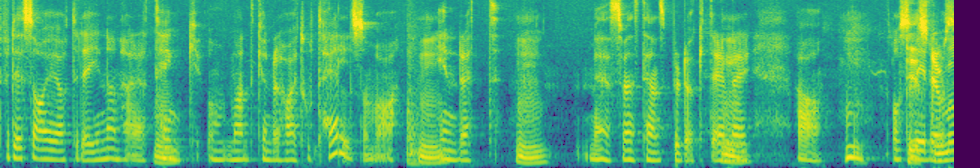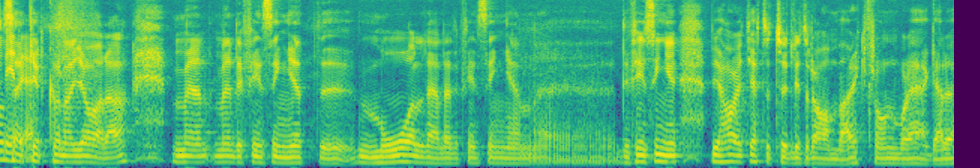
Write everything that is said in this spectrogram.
för det sa jag till dig innan här, att mm. tänk om man kunde ha ett hotell som var mm. inrett mm. med Svenskt Tenns produkter. Eller, mm. ja, mm. och så det vidare, skulle man säkert kunna göra. Men, men det finns inget eh, mål eller det finns ingen... Eh, det finns ingen vi har ett jättetydligt ramverk från våra ägare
